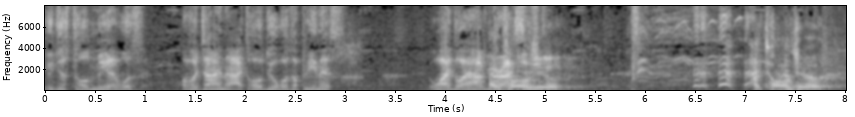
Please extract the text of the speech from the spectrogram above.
You just told me it was a vagina. I told you it was a penis. Why do I have your I told you. I told you.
